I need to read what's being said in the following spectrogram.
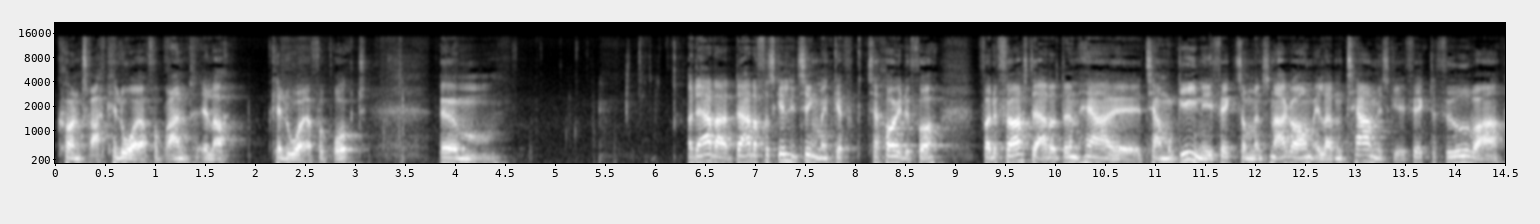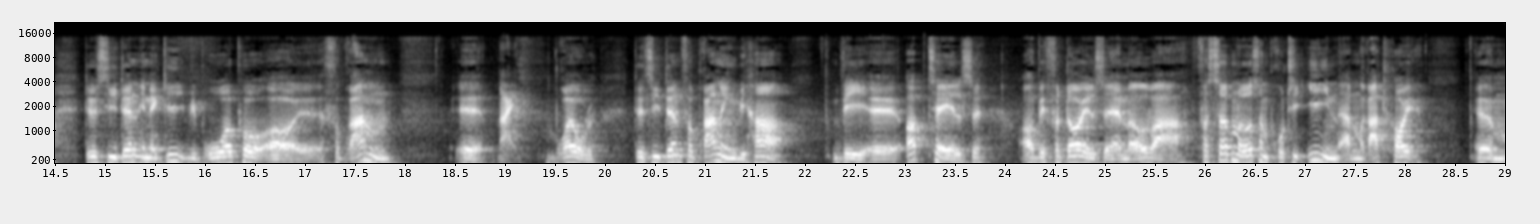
kontra kalorier forbrændt eller kalorier forbrugt. Øhm, og der er der, der er der forskellige ting, man kan tage højde for. For det første er der den her øh, termogene effekt, som man snakker om, eller den termiske effekt af fødevarer. Det vil sige den energi, vi bruger på at øh, forbrænde, øh, nej, vrøvl. Det vil sige den forbrænding, vi har ved øh, optagelse, og ved fordøjelse af madvarer. For sådan noget som protein er den ret høj. Øhm,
